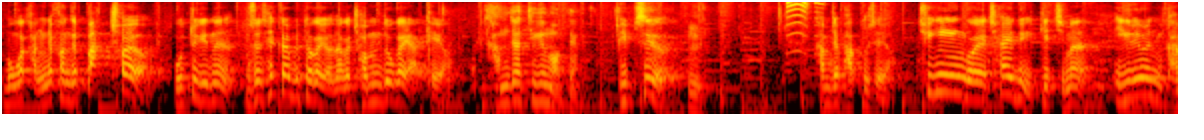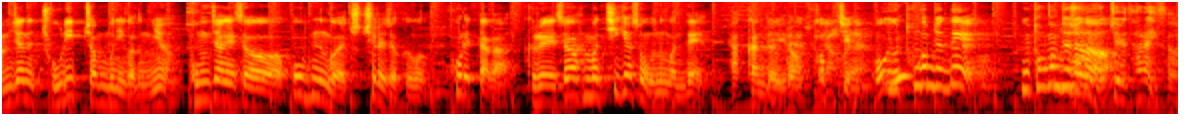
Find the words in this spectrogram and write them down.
뭔가 강력한 게 빡 쳐요. 오뚜기는 우선 색깔부터가 연하고 점도가 약해요. 감자튀김은 어때? 빕스 음. 감자 바꾸세요. 튀긴 거에 차이도 있겠지만 이런 감자는 조립 전문이거든요. 공장에서 뽑는 거예요. 추출해서 그거 홀에다가 그래서 한번 튀겨서 오는 건데 약간 더 이런 중요한 껍질. 어 이거 통감자인데 이거 통감자잖아. 껍질이 살아 있어.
